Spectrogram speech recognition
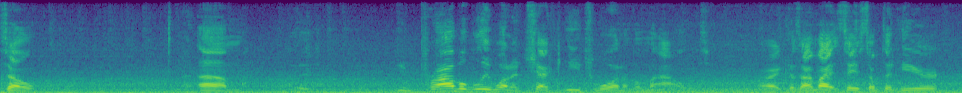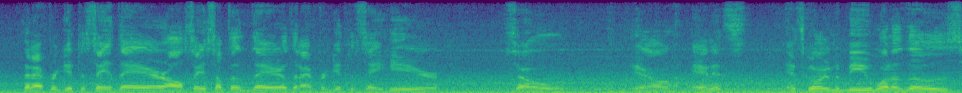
so, um, you probably want to check each one of them out. All right, because I might say something here that I forget to say there. I'll say something there that I forget to say here. So, you know, and it's it's going to be one of those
